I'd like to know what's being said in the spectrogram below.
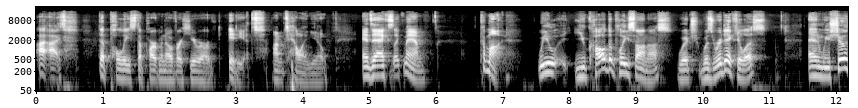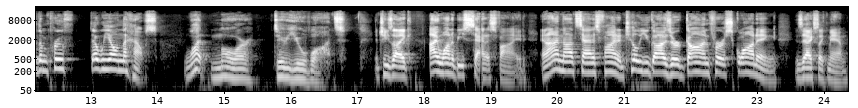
I, I, the police department over here are idiots, I'm telling you. And Zach's like, ma'am, come on. We, you called the police on us, which was ridiculous, and we showed them proof that we own the house. What more do you want? And she's like, I want to be satisfied. And I'm not satisfied until you guys are gone for squatting. And Zach's like, ma'am,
